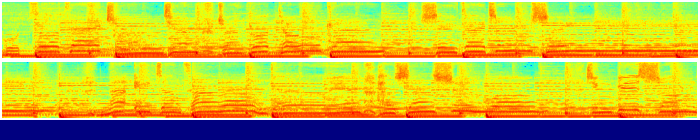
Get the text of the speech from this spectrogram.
我坐在窗前，转过头看，谁在沉睡？那一张苍老的脸，好像是我，请闭上。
